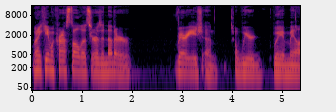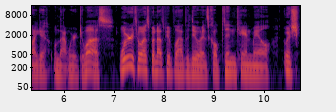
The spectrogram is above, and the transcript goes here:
when i came across all this there was another variation a weird way of mail i guess well not weird to us weird to us but not to people that have to do it it's called tin can mail which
